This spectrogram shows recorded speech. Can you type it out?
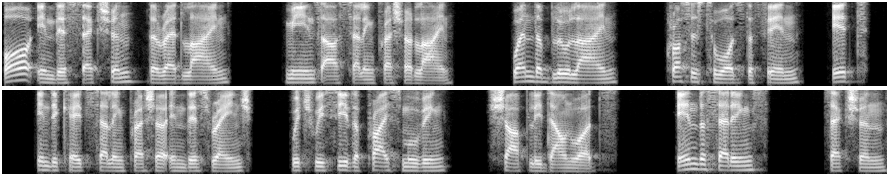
Or in this section, the red line means our selling pressure line. When the blue line crosses towards the fin, it indicates selling pressure in this range, which we see the price moving sharply downwards. In the settings section,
